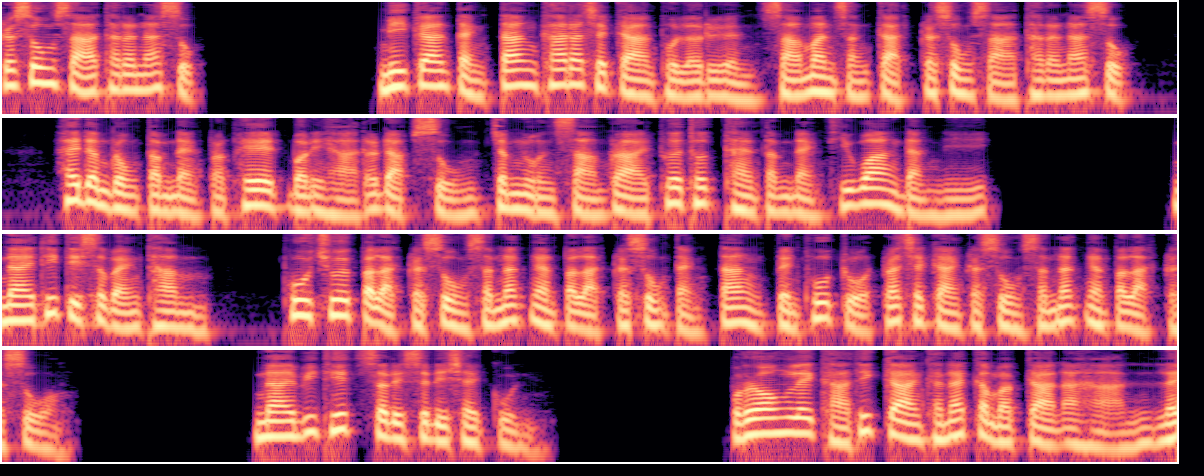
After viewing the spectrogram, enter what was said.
กระทรวงสาธารณสุข มีการแต่งตั้งข้าราชการพลเรือนสามัญสังกัดกระทรวงสาธารณสุข ให้ดำรงตำแหน่งประเภทบริหารระดับสูงจำนวนสามรายเพื่อทดแทนตำแหน่งที่ว่างดังนี้ นายทิติแสวงธรรม ผู้ช่วยปลัดกระทรวงสำนักงานปลัดกระทรวงแต่งตั้งเป็นผู้ตรวจราชการกระทรวงสำนักงานปลัดกระทรวง นายวิทิตสริสดิชัยกุล รองเลขาธิการคณะกรรมการอาหาร และ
